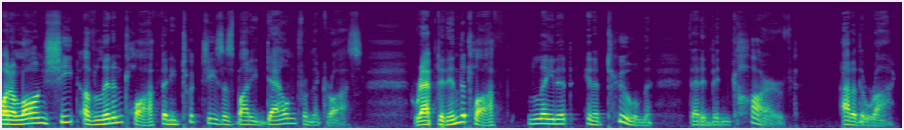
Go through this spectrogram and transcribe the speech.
bought a long sheet of linen cloth, then he took Jesus' body down from the cross, wrapped it in the cloth, laid it in a tomb that had been carved out of the rock.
